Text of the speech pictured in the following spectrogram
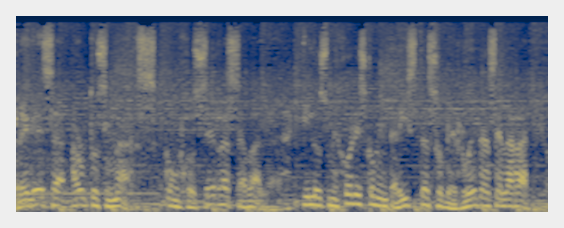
Regresa Autos y más con José Razabala y los mejores comentaristas sobre ruedas de la radio.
